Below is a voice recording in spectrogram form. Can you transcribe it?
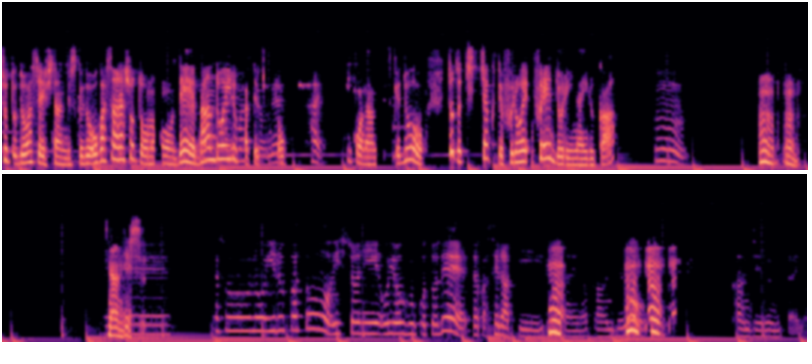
ちょっとど忘れしたんですけど、小笠原諸島の方で、バンドイルカってちょっと大きい子なんですけど、ちょっとちっちゃくてフロフレンドリーなイルカ？うん。うんうん。なんです。そのイルカと一緒に泳ぐことで、なんかセラピーみたいな感じを感じるみたいな。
